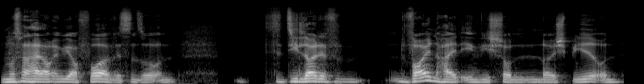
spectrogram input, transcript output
muss man halt auch irgendwie auch vorher wissen, so. Und die Leute wollen halt irgendwie schon ein neues Spiel und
